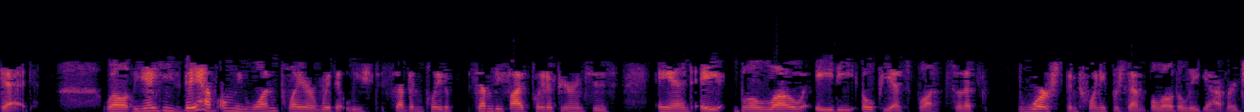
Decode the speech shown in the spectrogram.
dead. Well, the Yankees, they have only one player with at least seven plate, 75 plate appearances and a below 80 OPS plus. So that's worse than 20% below the league average.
